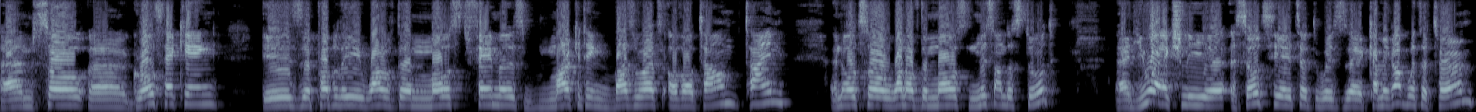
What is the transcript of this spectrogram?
Um, so, uh, growth hacking is uh, probably one of the most famous marketing buzzwords of our time, time and also one of the most misunderstood. And you are actually uh, associated with uh, coming up with the term.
